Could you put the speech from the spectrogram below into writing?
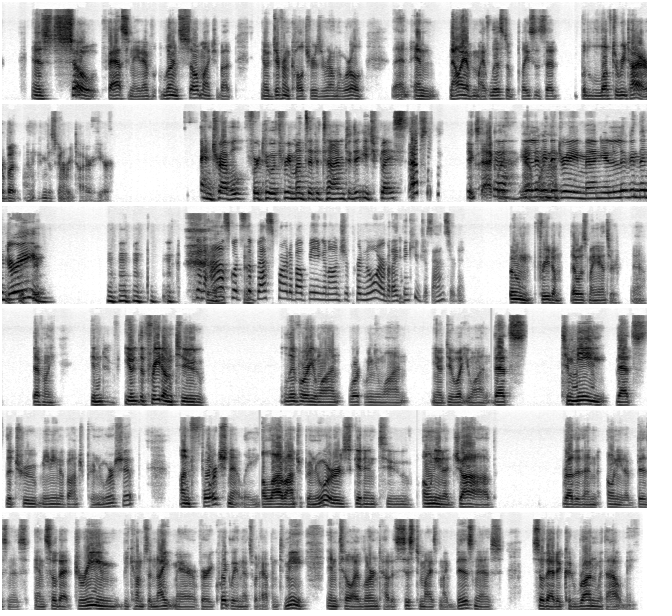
And it's so fascinating. I've learned so much about you know different cultures around the world. And and now i have my list of places that would love to retire but i think i'm just going to retire here. And travel for two or three months at a time to each place. Absolutely. Exactly. Uh, you're yeah, living the dream man. You're living the dream I'm gonna yeah, ask what's yeah. the best part about being an entrepreneur, but I think you just answered it. Boom, freedom. That was my answer. Yeah, definitely. And you know, the freedom to live where you want, work when you want, you know, do what you want. That's to me, that's the true meaning of entrepreneurship. Unfortunately, a lot of entrepreneurs get into owning a job rather than owning a business. And so that dream becomes a nightmare very quickly. And that's what happened to me until I learned how to systemize my business so that it could run without me.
